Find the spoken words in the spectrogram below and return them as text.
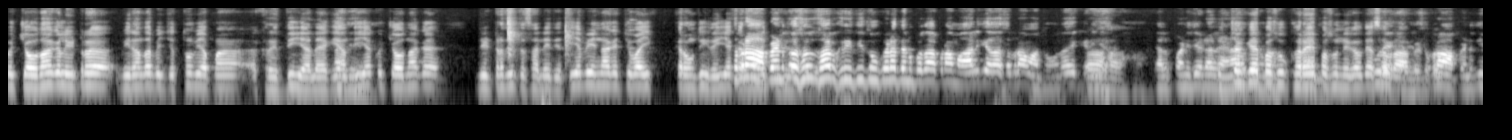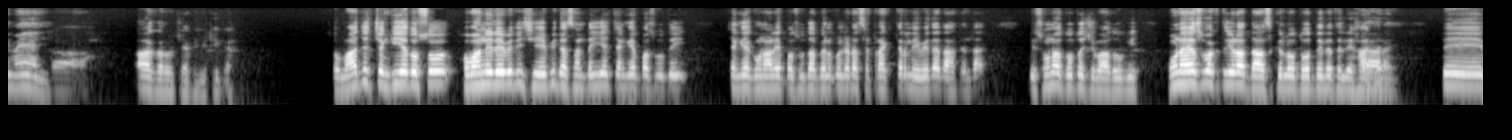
ਕੋਈ 14 ਕੁ ਲੀਟਰ ਵੀਰਾਂ ਦਾ ਵੀ ਜਿੱਥੋਂ ਵੀ ਆਪਾਂ ਖਰੀਦੀ ਆ ਲੈ ਕੇ ਆਂਦੀ ਆ ਕੋਈ 14 ਕੁ ਲੀਟਰ ਦੀ ਤਸੱਲੀ ਦਿੱਤੀ ਆ ਵੀ ਇੰਨਾ ਕਿ ਚਵਾਈ ਕਰਾਉਂਦੀ ਰਹੀ ਆ ਸਭਰਾ ਪਿੰਡ ਤੋਂ ਸੰਧੂ ਸਾਹਿਬ ਖਰੀਦੀ ਤੂੰ ਕਿਹੜਾ ਤੈਨੂੰ ਪਤਾ ਆਪਣਾ ਮਾਲ ਜ਼ਿਆਦਾ ਸਭਰਾਵਾਂ ਤੋਂ ਆਉਂਦਾ ਇਹ ਕਿਹੜੀ ਆ? ਚੱਲ ਪਾਣੀ ਜਿਹੜਾ ਲੈਣਾ ਚੰਗੇ ਪਸ਼ੂ ਖਰੇ। ਪਸ਼ੂ ਨਿਕਲਦੇ ਸਭਰਾ ਪਿੰਡ ਸਭਰਾ ਪਿੰਡ ਦੀ ਮੈਂ ਆ ਜੀ। ਆ ਕਰੋ ਚੈੱਕ ਜੀ ਠੀਕ ਆ। ਸੋ ਮੱਝ ਚੰਗੀ ਆ ਦੋਸਤੋ ਹਵਾਨੇ ਲੇਵੇ ਦੀ ਸ਼ੇਪ ਹੀ ਦੱਸਣ ਡਈ ਆ ਚੰਗੇ ਪਸ਼ੂ ਦੀ ਚੰਗੇ ਗੁਣ ਵਾਲੇ ਪਸ਼ੂ ਦਾ ਬਿਲਕੁਲ ਜਿਹੜਾ ਸਟਰਕਚਰ ਲੇਵੇ ਦਾ ਦੱਸ ਦਿੰਦਾ ਵੀ ਸੋਹਣਾ ਦੁੱਧ ਚਵਾ ਦੂਗੀ ਹੁਣ ਇਸ ਵਕਤ ਜਿਹੜਾ 10 ਕਿਲੋ ਦੁੱਧ ਦੇ ਥੱਲੇ ਹਾਜ਼ਰ ਹੈ ਤੇ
